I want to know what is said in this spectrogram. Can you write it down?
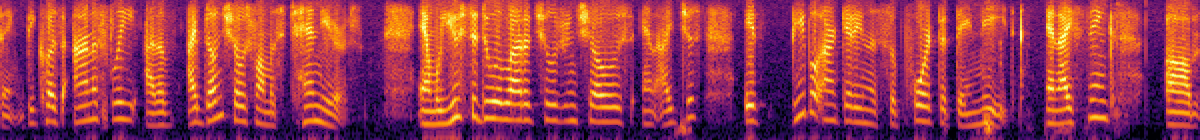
thing because honestly, out of I've done shows for almost ten years, and we used to do a lot of children's shows, and I just it people aren't getting the support that they need, and I think um,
